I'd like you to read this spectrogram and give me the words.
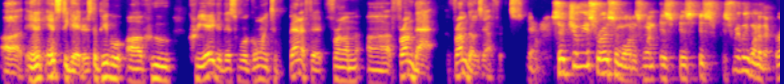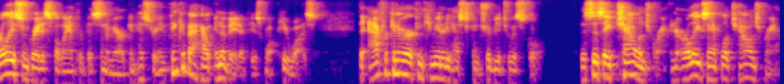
uh, instigators, the people uh, who created this were going to benefit from, uh, from that, from those efforts. Yeah. So Julius Rosenwald is, one, is, is, is, is really one of the earliest and greatest philanthropists in American history. And think about how innovative he was. The African American community has to contribute to a school this is a challenge grant, an early example of challenge grant.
